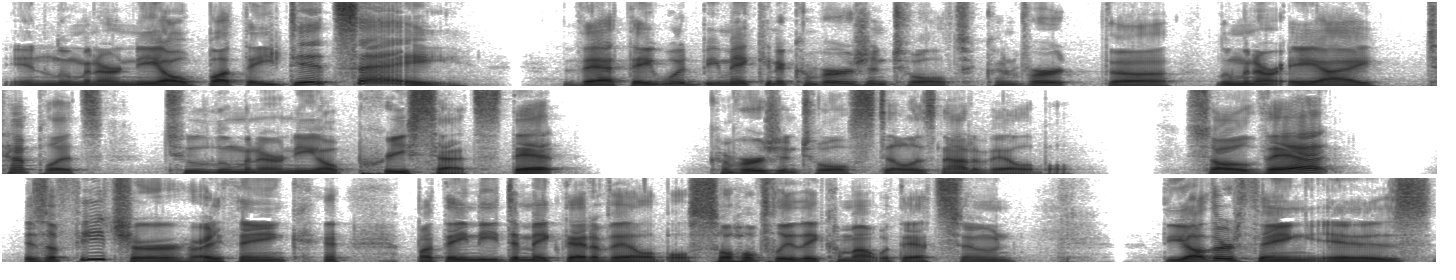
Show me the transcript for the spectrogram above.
in Luminar Neo, but they did say that they would be making a conversion tool to convert the Luminar AI templates to Luminar Neo presets. That conversion tool still is not available. So that is a feature, I think, but they need to make that available. So hopefully they come out with that soon. The other thing is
